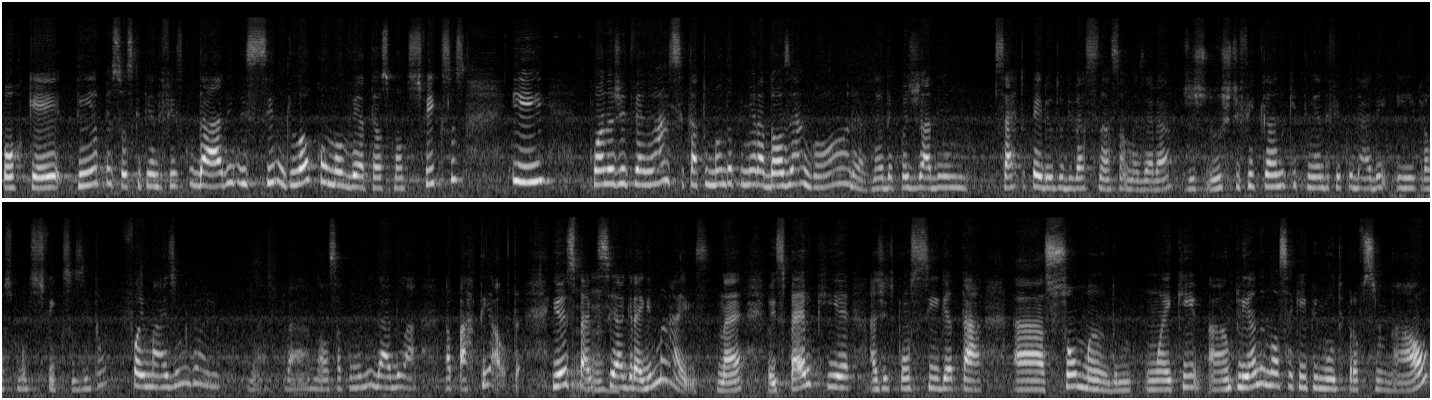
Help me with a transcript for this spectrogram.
porque tinha pessoas que tinham dificuldade de se locomover até os pontos fixos e quando a gente vê, ah, você está tomando a primeira dose agora, né, depois já de um certo período de vacinação, mas era justificando que tinha dificuldade em ir para os pontos fixos. Então, foi mais um ganho né, para a nossa comunidade lá na parte alta. E eu espero uhum. que se agregue mais, né? Eu espero que a gente consiga estar tá, ah, somando uma equipe, ampliando a nossa equipe multiprofissional,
